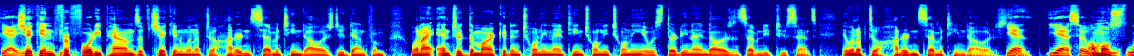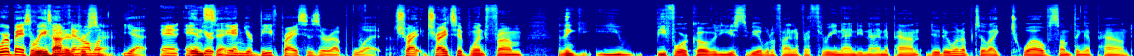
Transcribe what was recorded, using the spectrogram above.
Yeah, you- Chicken for 40 pounds of chicken went up to 117 dollars, dude. Down from when I entered the market in 2019, 2020, it was 39 dollars and 72 cents. It went up to 117 dollars. Yeah, yeah. So Almost we're basically talking 300%. almost yeah, and and your Insane. and your beef prices are up what? Tri tri-tip went from I think you before COVID you used to be able to find it for 3.99 a pound. Dude, it went up to like 12 something a pound.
